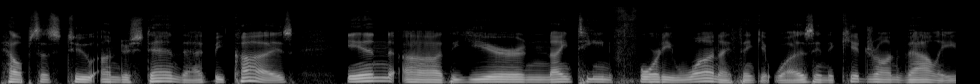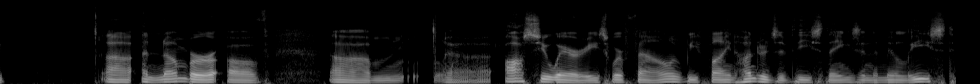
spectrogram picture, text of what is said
helps us to understand that because in uh, the year 1941, I think it was, in the Kidron Valley, uh, a number of um, uh, ossuaries were found. We find hundreds of these things in the Middle East.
